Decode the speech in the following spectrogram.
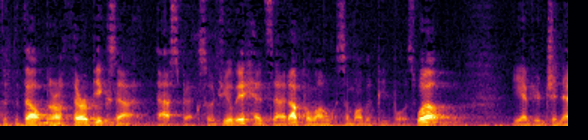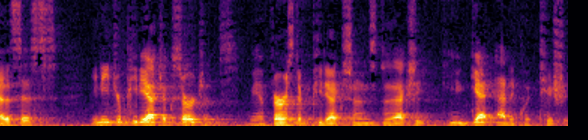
the development of therapeutics a- aspect. So Julia heads that up along with some other people as well. You have your geneticists. You need your pediatric surgeons. We have various different pediatric surgeons to actually can you get adequate tissue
